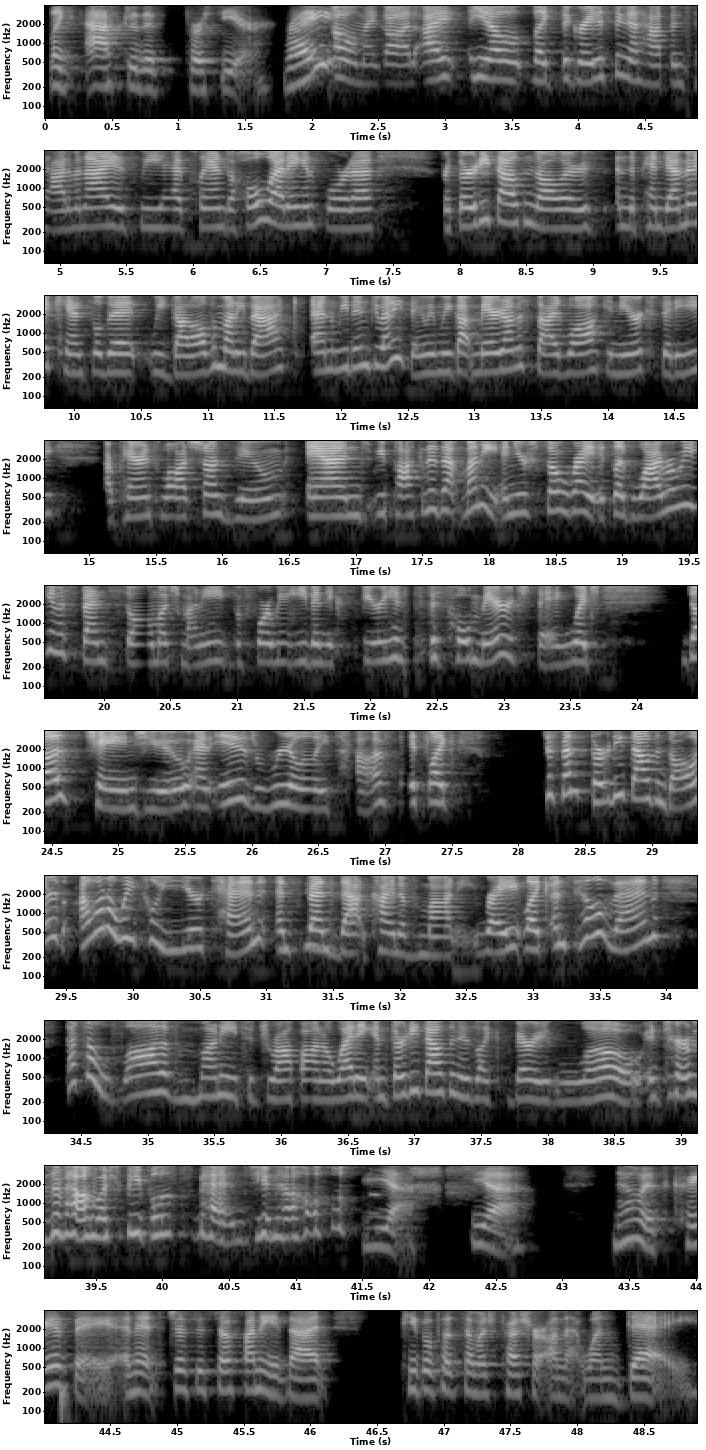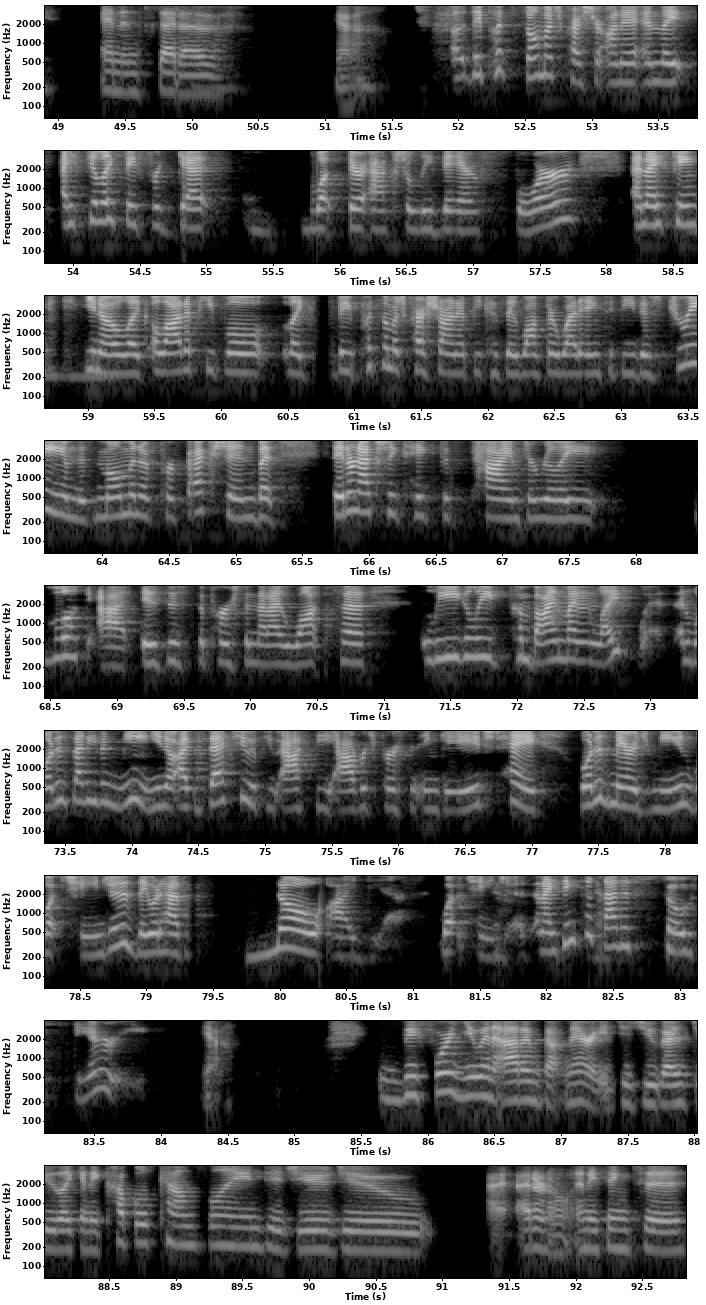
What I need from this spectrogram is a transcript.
like after the first year, right? Oh my God. I, you know, like the greatest thing that happened to Adam and I is we had planned a whole wedding in Florida for $30,000 and the pandemic canceled it. We got all the money back and we didn't do anything. I mean, we got married on a sidewalk in New York City. our parents watched on Zoom and we pocketed that money. And you're so right. It's like, why were we going to spend so much money before we even experienced this whole marriage thing, which does change you and is really tough? It's like, to spend $30,000, I want to wait till year 10 and spend that kind of money, right? Like until then, that's a lot of money to drop on a wedding and 30,000 is like very low in terms of how much people spend, you know? Yeah. Yeah. No, it's crazy. And it just is so funny that people put so much pressure on that one day. And instead of, yeah. Uh, they put so much pressure on it. And they, I feel like they forget what they're actually there for. And I think, you know, like a lot of people, like they put so much pressure on it because they want their wedding to be this dream, this moment of perfection, but they don't actually take the time to really look at is this the person that I want to legally combine my life with? And what does that even mean? You know i bet you if you ask the average person engaged hey what does marriage mean? What changes? they would have no idea what changes. And i think that yeah. that is so scary before you and adam got married did you guys do like any couples counseling did you do i, I don't know anything to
